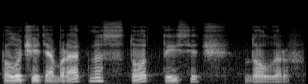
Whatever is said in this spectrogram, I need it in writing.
Получить обратно сто тысяч долларов».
